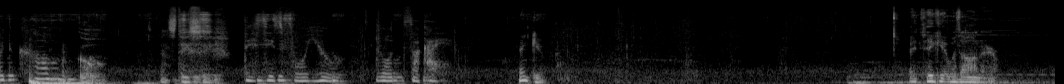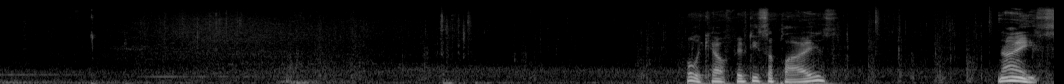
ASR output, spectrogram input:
would come. Go and stay safe. This is for you, Lord Sakai. Thank you. I take it with honor. Holy cow, 50 supplies? Nice.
